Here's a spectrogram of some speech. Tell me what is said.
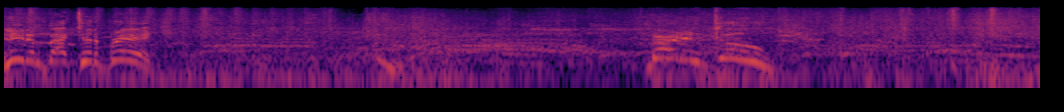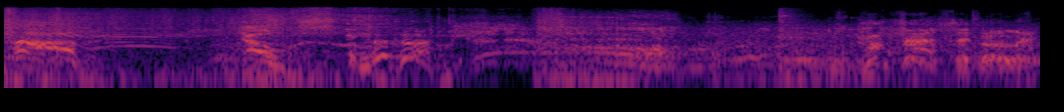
Lead him back to the bridge! burning goo! Ah! No! Professor Bullet!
